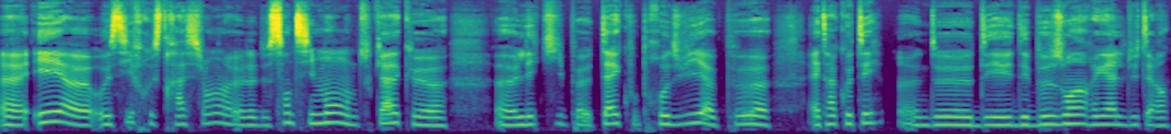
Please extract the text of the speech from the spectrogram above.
Euh, et euh, aussi frustration euh, de sentiment en tout cas que euh, l'équipe tech ou produit peut être à côté euh, de, des, des besoins réels du terrain.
